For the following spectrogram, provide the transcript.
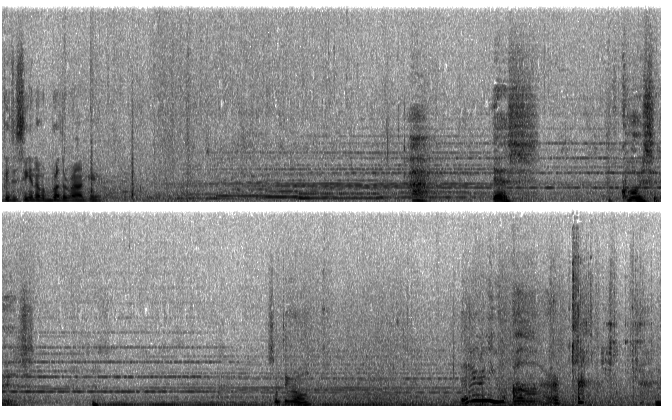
Good to see another brother around here. Ah, yes, of course it is. Hmm. Something wrong? There you are. Do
